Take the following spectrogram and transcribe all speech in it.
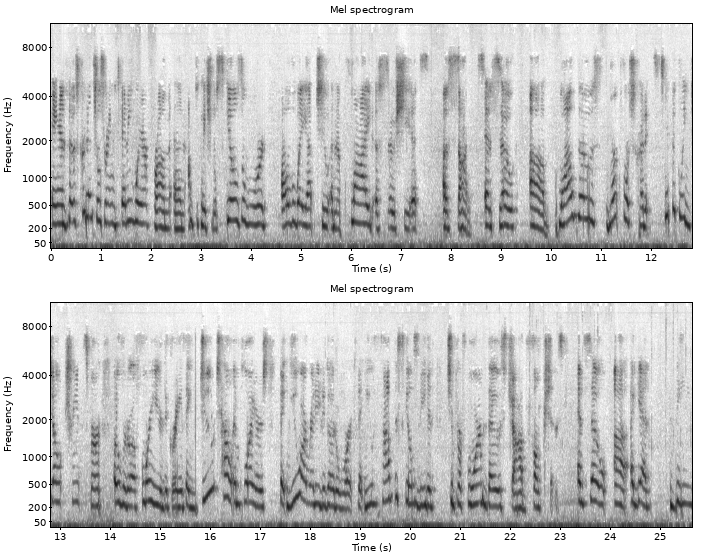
And those credentials range anywhere from an occupational skills award all the way up to an applied associate's of science. And so um, while those workforce credits typically don't transfer over to a four year degree, they do tell employers that you are ready to go to work, that you have the skills needed to perform those job functions. And so, uh, again, the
